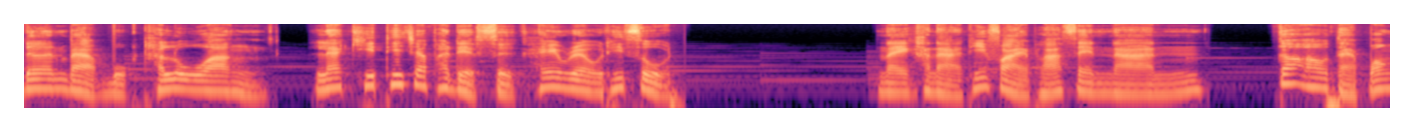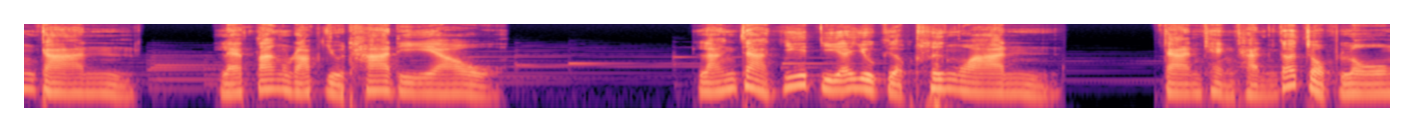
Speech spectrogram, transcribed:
เดินแบบบุกทะลวง และคิดที่จะเผด็จศึกให้เร็วที่สุด ในขณะที่ฝ่ายพระเซนนั้น ก็เอาแต่ป้องกัน และตั้งรับอยู่ท่าเดียว หลังจากยืดเยื้ออยู่เกือบครึ่งวัน การแข่งขันก็จบลง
